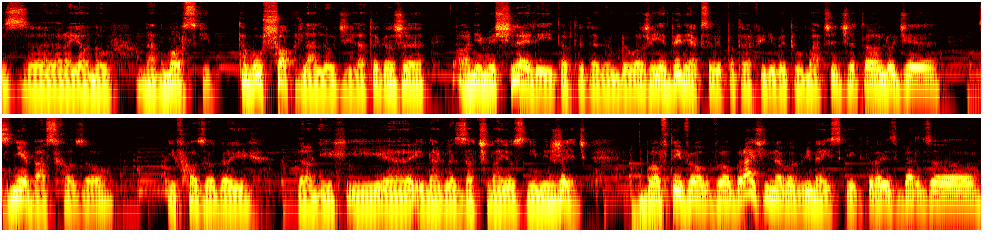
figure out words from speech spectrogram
z rejonów nadmorskich. To był szok dla ludzi, dlatego że oni myśleli, i to wtedy było, że jedynie jak sobie potrafili wytłumaczyć, że to ludzie z nieba schodzą i wchodzą do ich do nich i, e, i nagle zaczynają z nimi żyć. Bo w tej wyobraźni nowogwinejskiej, która jest bardzo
